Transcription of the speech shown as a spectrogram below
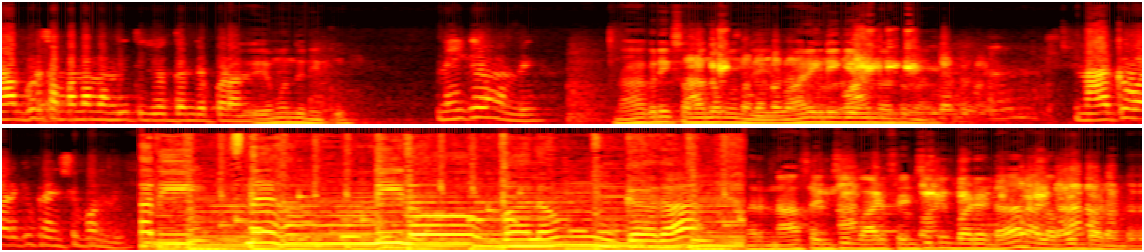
నాకు కూడా సంబంధం ఉంది తీయొద్దని చెప్పడానికి. ఏముంది నీకు? నీకేముంది? నాకు నీకు సంబంధం ఉంది. వానికి నీకేముంది అంటున్నా. నాకు వాడికి ఫ్రెండ్షిప్ ఉంది. స్నేహం నీలో బలం కదా. మరి నా ఫ్రెండ్షిప్ వాడి ఫ్రెండ్షిప్ ఇంపార్టెంటా? నా లవ్ ఇంపార్టెంటా?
